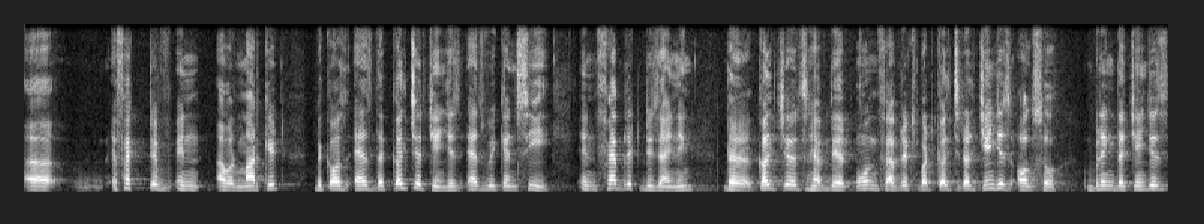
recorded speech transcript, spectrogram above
uh, effective in our market because as the culture changes as we can see in fabric designing the cultures have their own fabrics, but cultural changes also bring the changes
